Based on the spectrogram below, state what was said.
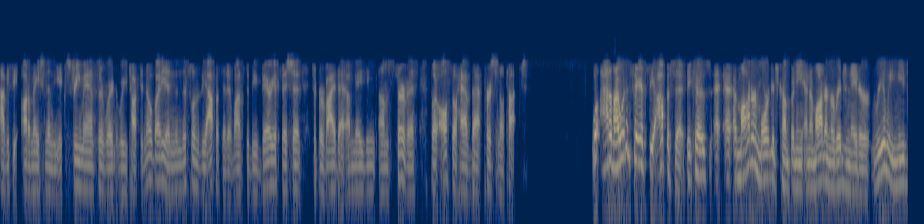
obviously automation and the extreme answer where where you talk to nobody, and then this one's the opposite. It wants to be very efficient to provide that amazing um service, but also have that personal touch. Well, Adam, I wouldn't say it's the opposite because a, a, modern mortgage company and a modern originator really needs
